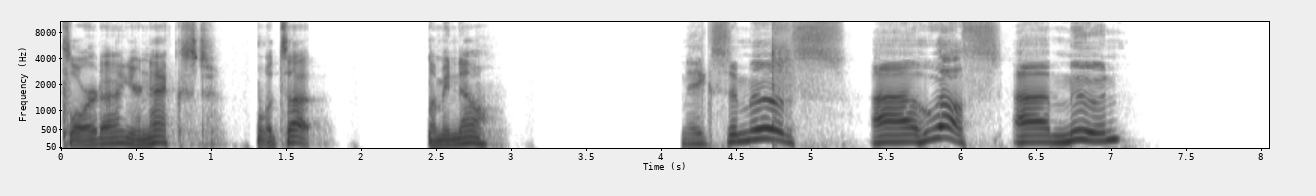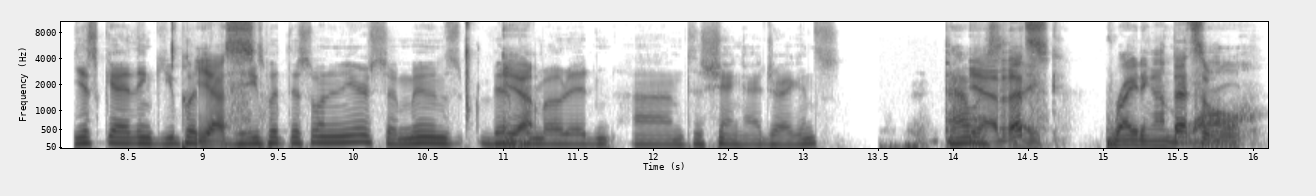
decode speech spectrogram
Florida, you're next. What's up? Let me know. Make some moves. Uh, who else? Uh, Moon. Yiska, I think you put. Yes. Did you put this one in here? So Moon's been Yeah. promoted um, to Shanghai Dragons. That was Yeah, that's- like writing on the that's a- wall.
